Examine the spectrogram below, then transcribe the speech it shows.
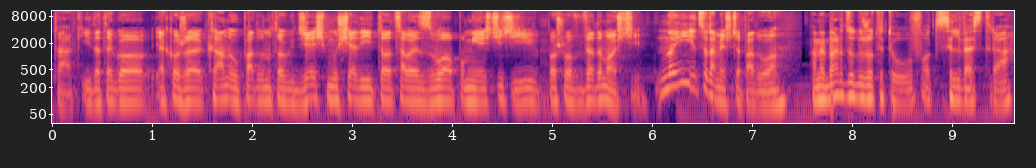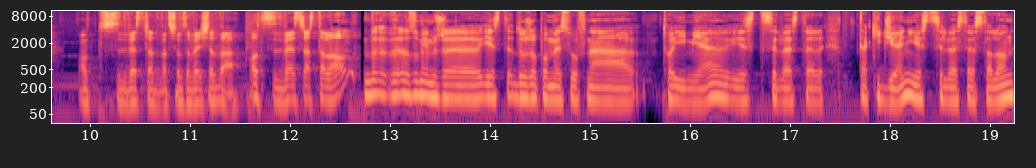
Tak, i dlatego, jako że klan upadł, no to gdzieś musieli to całe zło pomieścić i poszło w wiadomości. No i co tam jeszcze padło? Mamy bardzo dużo tytułów od Sylwestra. Od Sylwestra 2022. Od Sylwestra Stallone? No, rozumiem, że jest dużo pomysłów na to imię. Jest Sylwester taki dzień, jest Sylwester Stallone.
